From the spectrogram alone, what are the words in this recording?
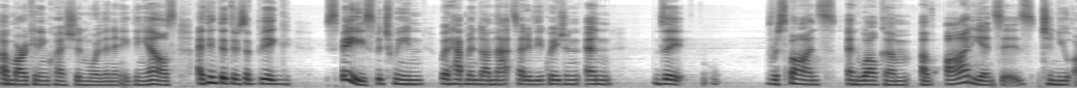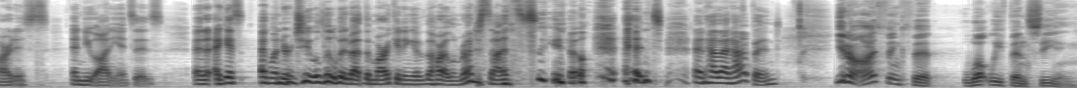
a marketing question more than anything else. I think that there's a big space between what happened on that side of the equation and the response and welcome of audiences to new artists and new audiences. And I guess I wonder too a little bit about the marketing of the Harlem Renaissance, you know, and and how that happened. You know, I think that what we've been seeing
